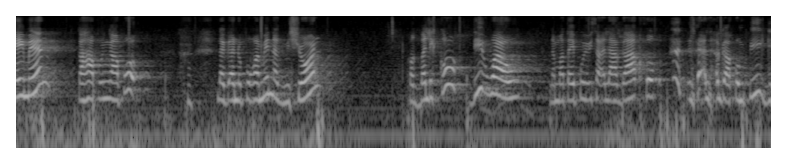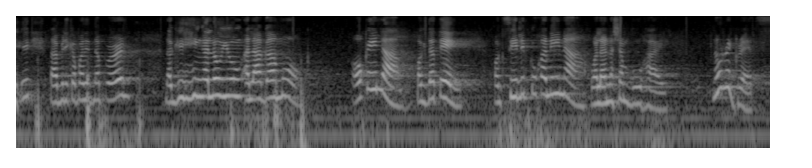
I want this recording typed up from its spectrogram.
Amen? Kahapon nga po, nag-ano po kami, nag-mission. Pagbalik ko, di wow, namatay po yung isa alaga ko. alaga kong pigi. Sabi ni kapatid na Pearl, naghihingalo yung alaga mo. Okay lang, pagdating. Pagsilip ko kanina, wala na siyang buhay. No regrets.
